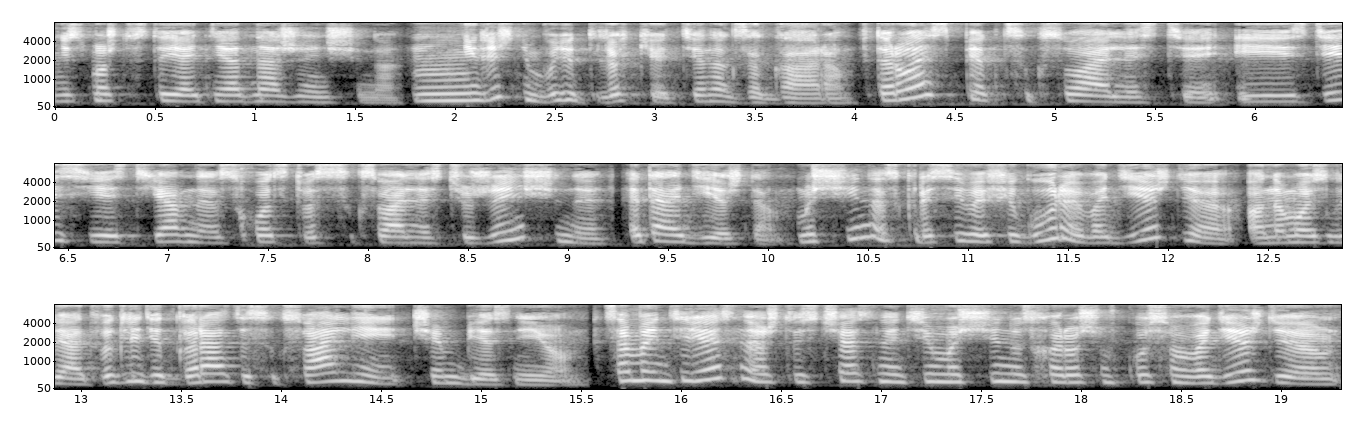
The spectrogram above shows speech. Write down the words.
не сможет устоять ни одна женщина. Не лишним будет легкий оттенок загара. Второй аспект сексуальности, и здесь есть явное сходство с сексуальностью женщины, это одежда. Мужчина с красивой фигурой в одежде, а, на мой взгляд, выглядит гораздо сексуальнее, чем без нее. Самое интересное, что сейчас найти мужчину с хорошим вкусом в одежде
